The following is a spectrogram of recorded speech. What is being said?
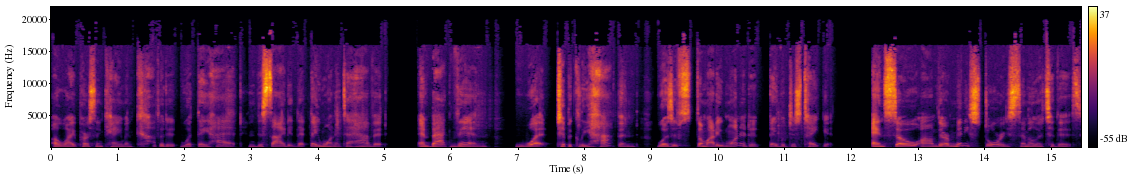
a white person came and coveted what they had and decided that they wanted to have it. And back then, what typically happened was if somebody wanted it, they would just take it. And so um, there are many stories similar to this.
